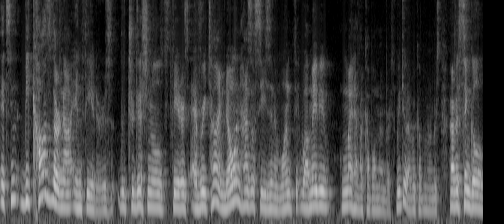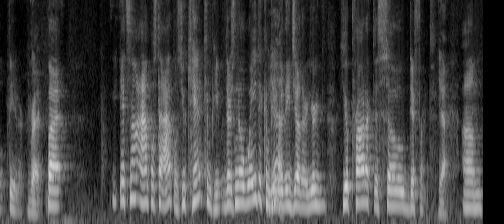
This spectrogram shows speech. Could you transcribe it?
it's because they're not in theaters, the traditional theaters every time. No one has a season in one. The- well, maybe we might have a couple of members. We do have a couple members. We have a single theater. Right. but it's not apples to apples. You can't compete. There's no way to compete Yeah. with each other. Your your product is so different, Yeah. um,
